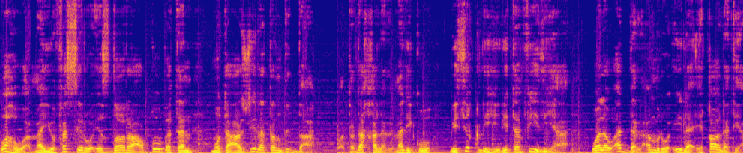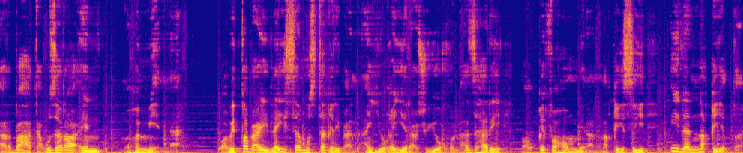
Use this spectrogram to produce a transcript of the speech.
وهو ما يفسر إصدار عقوبة متعجلة ضده وتدخل الملك بثقله لتنفيذها ولو أدى الأمر إلى إقالة أربعة وزراء مهمين. وبالطبع ليس مستغربا أن يغير شيوخ الأزهر موقفهم من النقيص إلى النقيض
